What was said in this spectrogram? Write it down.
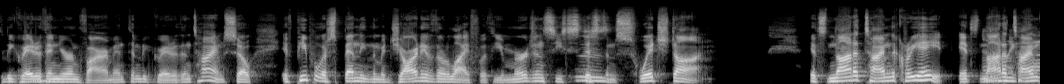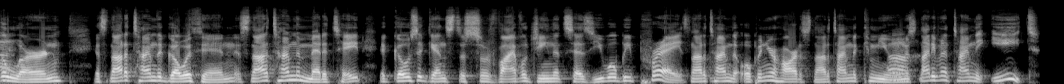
to be greater than mm-hmm. your environment and be greater than time. So if people are spending the majority of their life with the emergency mm. system mm. switched on, it's not a time to create. It's not oh a time God. to learn. It's not a time to go within. It's not a time to meditate. It goes against the survival gene that says you will be prey. It's not a time to open your heart. It's not a time to commune. Oh. It's not even a time to eat.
